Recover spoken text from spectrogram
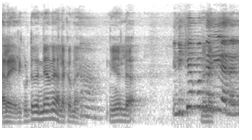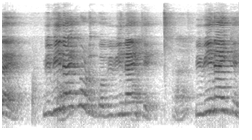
അല്ല എലിക്കുട്ടി തന്നെയാണ് അലക്കുന്നത് നീ അല്ല എനിക്കിപ്പം തരികയല്ലേ വിവീനായിക്ക് കൊടുക്കോ? വിവീനായിക്ക്. വിവീനായിക്ക്.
